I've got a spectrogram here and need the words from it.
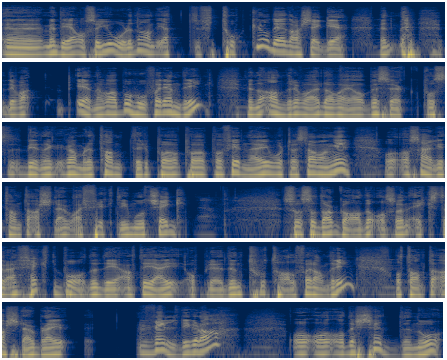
øh, men, det jeg også gjorde da, jeg tok jo det da skjegget, men det var ene var behov for endring, men det andre var da var jeg og besøk hos mine gamle tanter på, på, på Finnøy borte ved Stavanger, og, og, særlig tante Aslaug var fryktelig mot skjegg. Så, så, da ga det også en ekstra effekt, både det at jeg opplevde en total forandring, og tante Aslaug blei veldig glad, og, og, og, det skjedde noe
